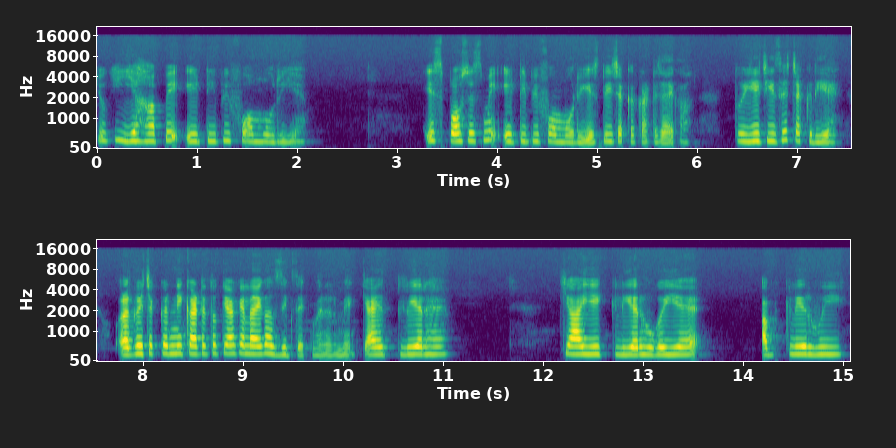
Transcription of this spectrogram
क्योंकि यहाँ पे एटीपी फॉर्म हो रही है। इस प्रोसेस में एटीपी फॉर्म हो रही है, इसलिए चक्कर काटा जाएगा। तो ये चीज़ है चक्रीय और अगर चक्कर नहीं काटे तो क्या कहलाएगा? जैक मैनर में। क्या ये क्लियर है? क्या ये क्लियर हो गई है? अब क्लियर हुई।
